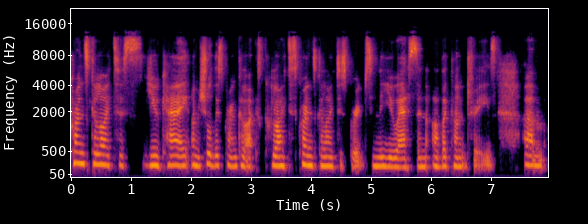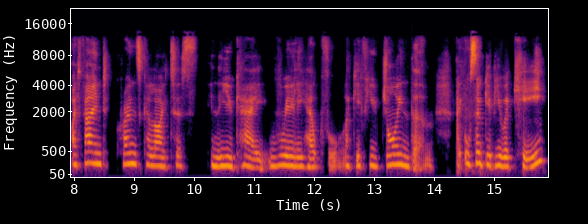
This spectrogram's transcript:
Crohn's colitis UK. I'm sure there's Crohn's colitis, Crohn's colitis groups in the US and other countries. Um, I find Crohn's colitis in the UK really helpful. Like if you join them, they also give you a key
